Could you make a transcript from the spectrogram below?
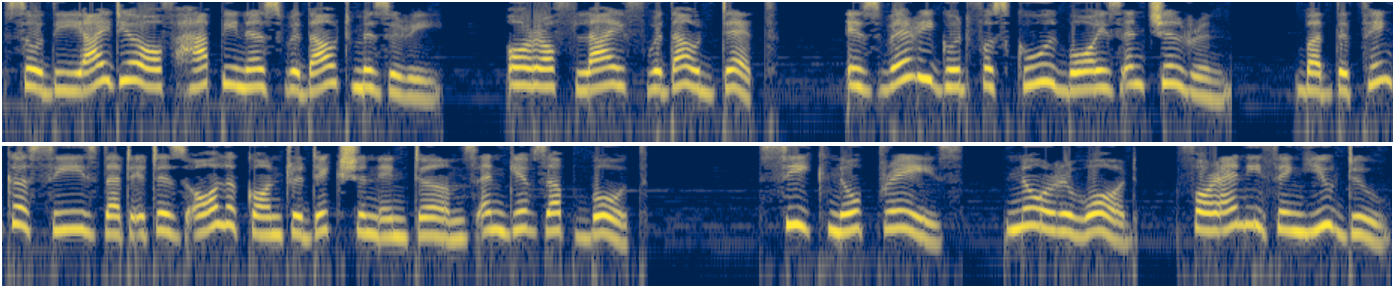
So the idea of happiness without misery, or of life without death, is very good for schoolboys and children. But the thinker sees that it is all a contradiction in terms and gives up both. Seek no praise, no reward, for anything you do.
